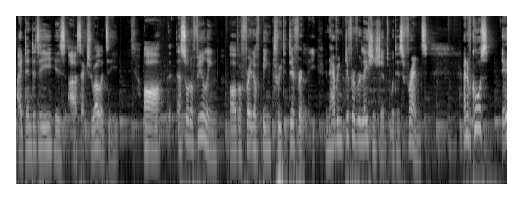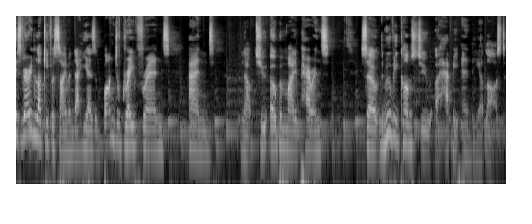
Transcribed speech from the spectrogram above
identity, his uh, sexuality, are a sort of feeling of afraid of being treated differently and having different relationships with his friends. And of course, it's very lucky for Simon that he has a bunch of great friends and now two open-minded parents. So the movie comes to a happy ending at last.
